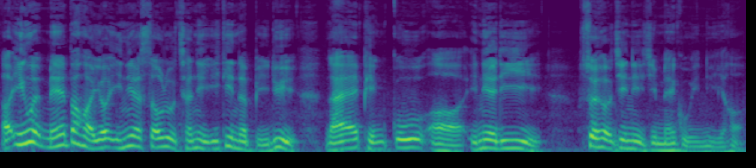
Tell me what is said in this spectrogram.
啊，因为没办法由营业收入乘以一定的比率来评估哦，营业利益、税后净利以及每股盈利哈。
